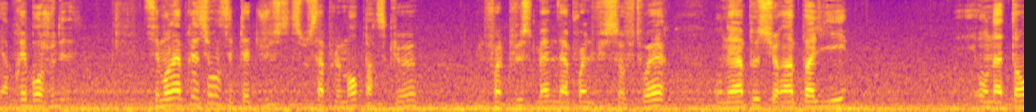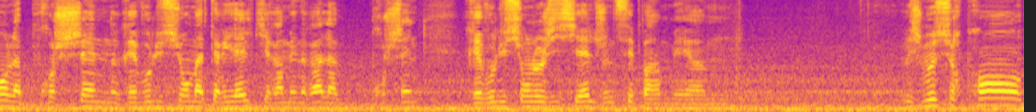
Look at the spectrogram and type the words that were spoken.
et après, bon, je c'est mon impression, c'est peut-être juste tout simplement parce que, une fois de plus, même d'un point de vue software, on est un peu sur un palier. On attend la prochaine révolution matérielle qui ramènera la prochaine révolution logicielle, je ne sais pas, mais euh, je me surprends.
